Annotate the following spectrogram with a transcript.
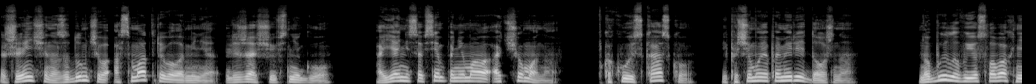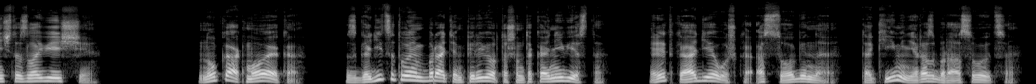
Женщина задумчиво осматривала меня, лежащую в снегу, а я не совсем понимала, о чем она, в какую сказку и почему я помереть должна. Но было в ее словах нечто зловещее. «Ну как, Моэка, сгодится твоим братьям-перевертышам такая невеста? Редка девушка, особенная, такими не разбрасываются».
